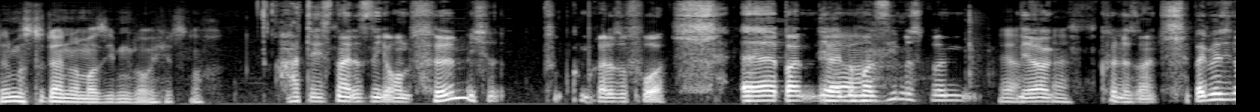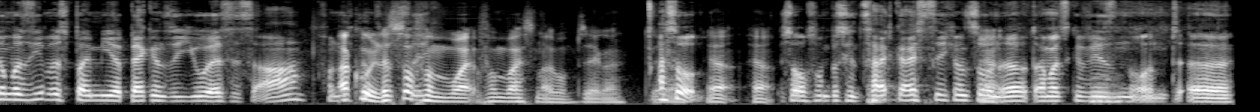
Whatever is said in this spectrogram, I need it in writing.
dann musst du deine Nummer sieben, glaube ich, jetzt noch. Hard Day's Night ist nicht auch ein Film? Ich kommt gerade so vor. Äh, bei, ja, Ja. Nummer 7 ist bei Ja, ja, ja, könnte sein. Bei mir ist die Nummer 7 ist bei mir Back in the USSR von Ah, cool, das ist auch 1950. vom, vom weißen Album, sehr geil. Sehr Ach so. geil. Ist auch so ein bisschen zeitgeistig und so, ne, damals gewesen und äh,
